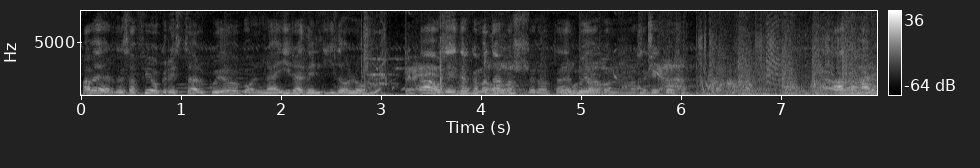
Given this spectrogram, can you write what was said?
A ver, desafío cristal, cuidado con la ira del ídolo. Ah, ok, tengo que matarlos, pero tener cuidado con no sé qué cosa. Ah, tamare.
